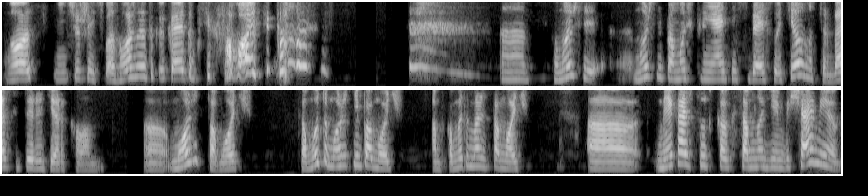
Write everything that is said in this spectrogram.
Нос, не чешись. Возможно, это какая-то психосоматика. А, поможет ли, может ли помочь принятие себя и своего тела мастурбация перед зеркалом? А, может помочь. Кому-то может не помочь а кому-то может помочь. А, мне кажется, тут как со многими вещами,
